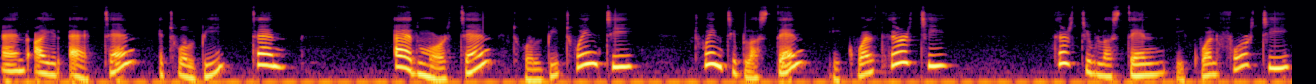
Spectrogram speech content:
and I'll add 10, it will be 10. Add more 10, will be 20. 20 plus 10 equal 30. 30 plus 10 equal 40.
